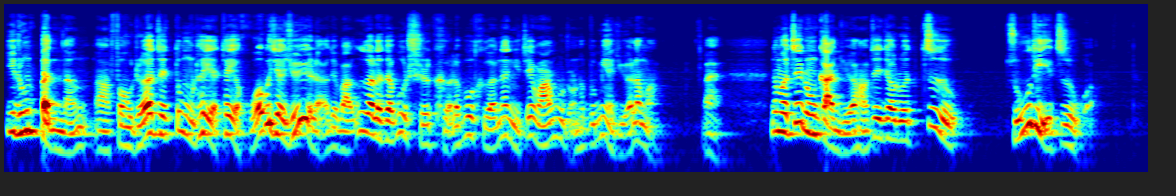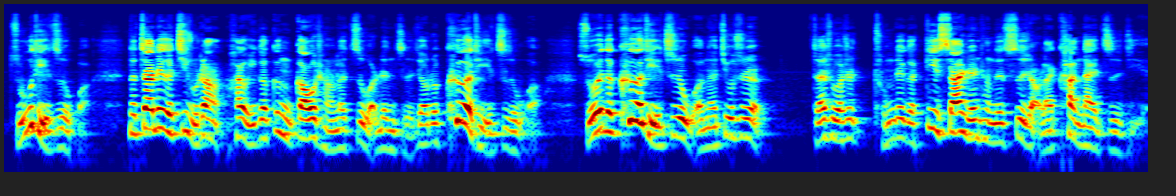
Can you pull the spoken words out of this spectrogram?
一种本能啊，否则这动物它也它也活不下去了，对吧？饿了它不吃，渴了不喝，那你这玩意儿物种它不灭绝了吗？哎，那么这种感觉哈，这叫做自主体自我，主体自我。那在这个基础上，还有一个更高层的自我认知，叫做客体自我。所谓的客体自我呢，就是。咱说是从这个第三人称的视角来看待自己，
